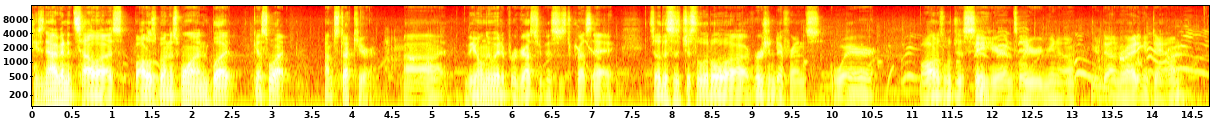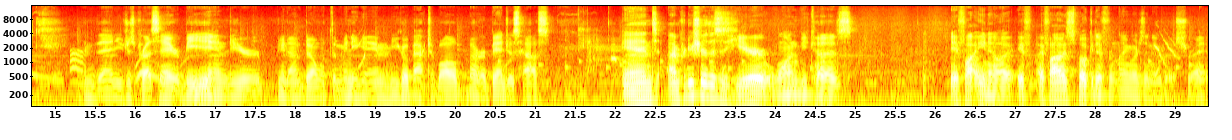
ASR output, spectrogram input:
he's now going to tell us bottles bonus one, but guess what? I'm stuck here. Uh, the only way to progress through this is to press A. So this is just a little uh, version difference where bottles will just sit here until you're, you know, you're done writing it down. And then you just press A or B and you're, you know, done with the mini game. You go back to Ball or Banjo's house. And I'm pretty sure this is here, one, because if I, you know, if, if I spoke a different language than English, right?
